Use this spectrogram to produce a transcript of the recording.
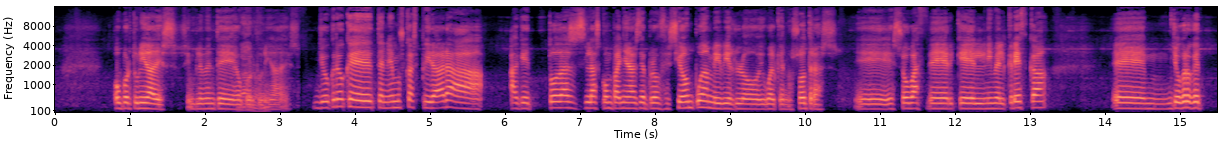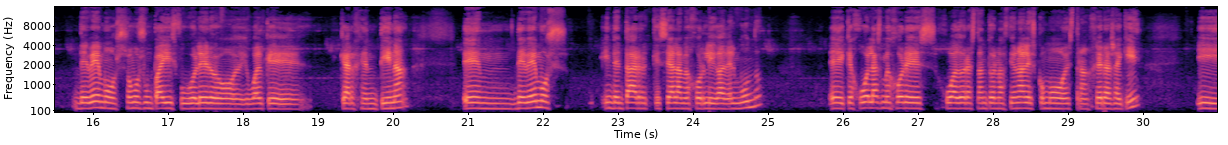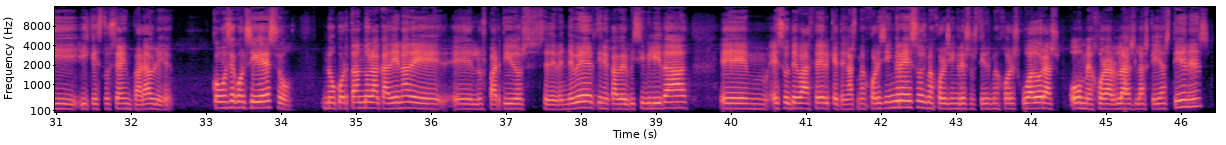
Oportunidades, simplemente claro. oportunidades. Yo creo que tenemos que aspirar a, a que todas las compañeras de profesión puedan vivirlo igual que nosotras. Eh, eso va a hacer que el nivel crezca. Eh, yo creo que debemos, somos un país futbolero igual que, Argentina, eh, debemos intentar que sea la mejor liga del mundo, que jueguen las mejores jugadoras tanto nacionales como extranjeras aquí y que esto sea imparable. ¿Cómo se consigue eso? No cortando la cadena de eh, los partidos se deben de ver, tiene que haber visibilidad, eh, eso te va a hacer que tengas mejores ingresos, mejores ingresos tienes mejores jugadoras o mejorar las, las que ya tienes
